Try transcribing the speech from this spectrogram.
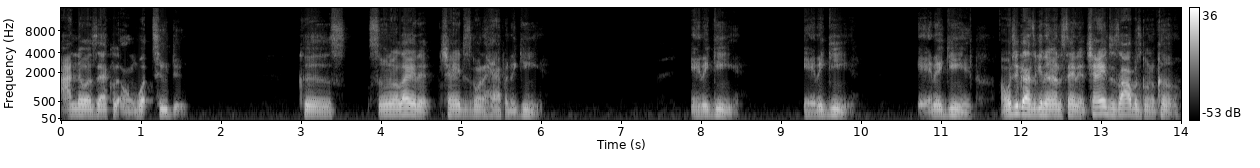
I know exactly on what to do. Cause sooner or later, change is going to happen again. And again. And again. And again. I want you guys to get an understanding. Change is always going to come.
